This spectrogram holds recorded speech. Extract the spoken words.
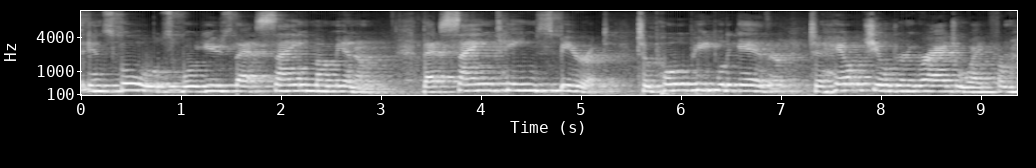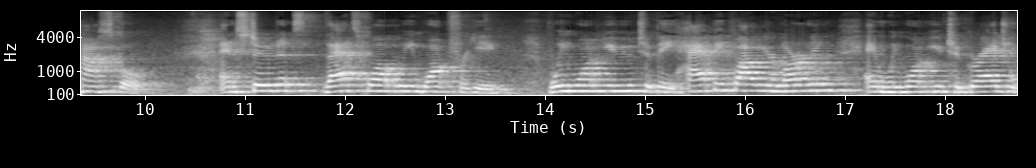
and schools will use that same momentum, that same team spirit to pull people together to help children graduate from high school. And students, that's what we want for you. We want you to be happy while you're learning, and we want you to graduate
